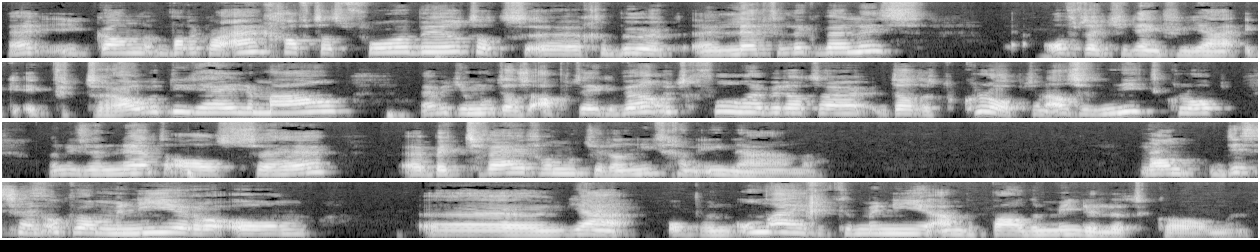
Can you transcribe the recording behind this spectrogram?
hè, je kan, wat ik al aangaf, dat voorbeeld, dat eh, gebeurt eh, letterlijk wel eens. Of dat je denkt van ja, ik, ik vertrouw het niet helemaal. Hè, want je moet als apotheker wel het gevoel hebben dat, er, dat het klopt. En als het niet klopt, dan is het net als eh, hè, bij twijfel moet je dan niet gaan innamen. Want dit zijn ook wel manieren om eh, ja, op een oneigenlijke manier aan bepaalde middelen te komen.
